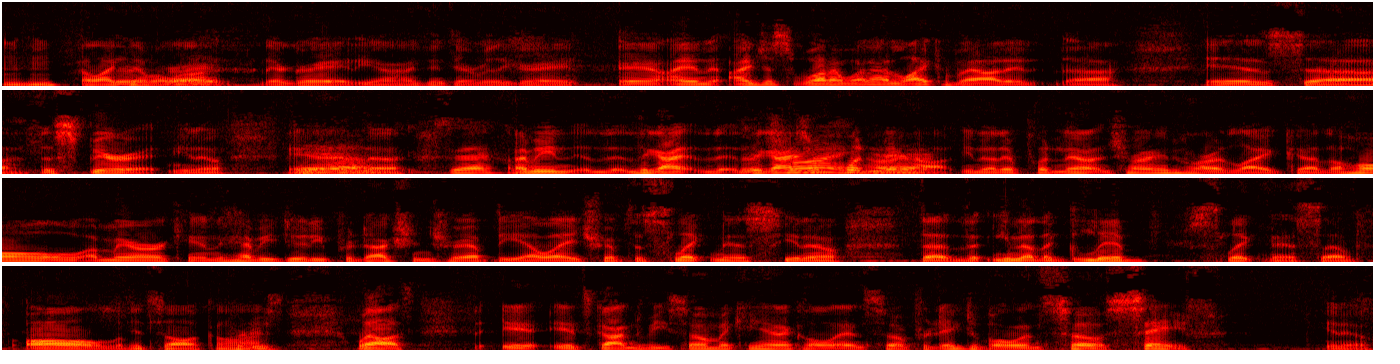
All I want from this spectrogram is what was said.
Hmm I like They're them a great. lot. They're great. Yeah, I think they're really great. And, and I just what I, what I like about it uh, is uh, the spirit, you know. And yeah, uh, exactly. I mean, the, the guy, the, the guys are putting harder. out. You know, they're putting out and trying hard. Like uh, the whole American heavy-duty production trip, the L.A. trip, the slickness. You know, the, the you know the glib slickness of all the It's all gone. produced- Well, it's it, it's gotten to be so mechanical and so predictable and so safe. You know,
